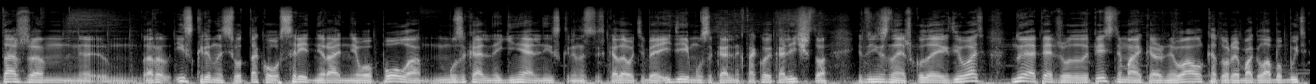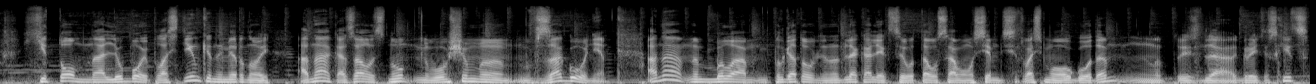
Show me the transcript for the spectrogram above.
та же э, искренность вот такого среднераннего пола, музыкальная гениальная искренность, то есть когда у тебя идей музыкальных такое количество, и ты не знаешь, куда их девать. Ну и опять же, вот эта песня «My Carnival», которая могла бы быть хитом на любой пластинке номерной, она оказалась, ну, в общем, э, в загоне. Она была подготовлена для коллекции вот того самого 78 -го года, то есть для Greatest Hits,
